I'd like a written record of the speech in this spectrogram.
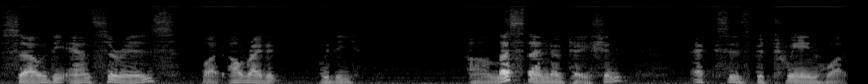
So the answer is what? I'll write it with the uh, less than notation. x is between what?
